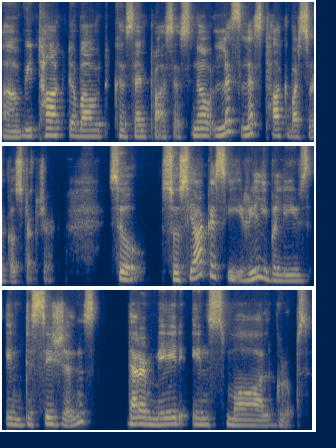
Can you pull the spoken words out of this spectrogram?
Uh, we talked about consent process. Now let's let's talk about circle structure. So sociocracy really believes in decisions that are made in small groups.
